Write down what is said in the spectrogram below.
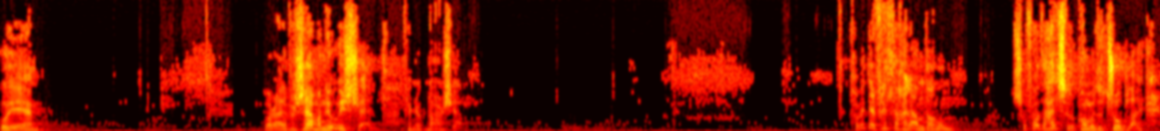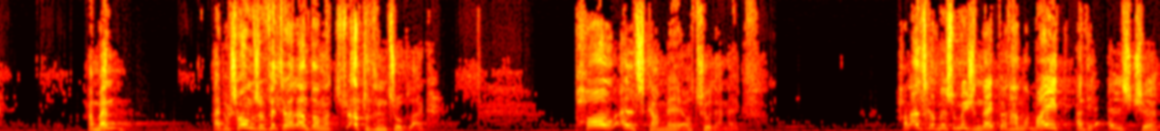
og jeg var en forsamman i Israel for noen år siden. Ta vi det fyllt av hele andan, så får det helst til å komme til trobleik. Amen. En person som fyllt av hele andan, tror alle til trobleik. Paul elskar meg og tror det meg. Han elskar meg så mykje meg, at han veit at jeg elskar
